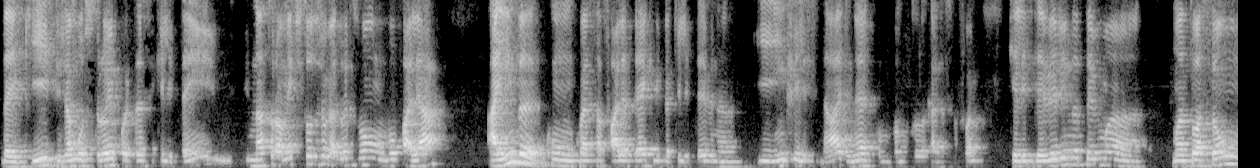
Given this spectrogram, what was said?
da equipe, já mostrou a importância que ele tem e, naturalmente, todos os jogadores vão, vão falhar, ainda com, com essa falha técnica que ele teve na, e infelicidade, né, como vamos colocar dessa forma, que ele teve, ele ainda teve uma, uma atuação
